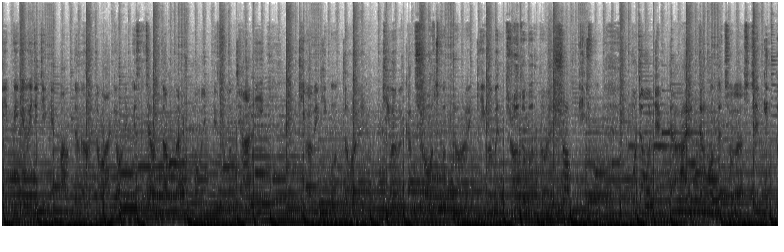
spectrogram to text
এই ভিডিও এডিটিং এর মাধ্যমে হয়তো আগে অনেক কিছু জানতাম না, এখন অনেক কিছু জানি। কীভাবে কি করতে হয়, কীভাবে কাজ সহজ করতে হয়, কীভাবে দ্রুত করতে হয় সব কিছু মোটামুটি একটা আয়ত্তের মধ্যে চলে আসছে। কিন্তু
